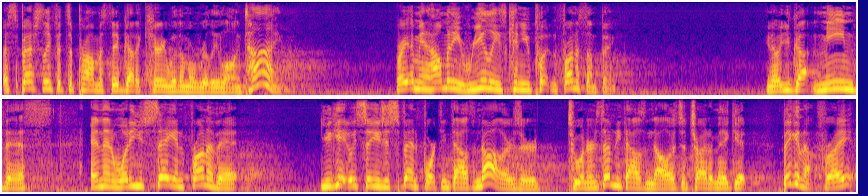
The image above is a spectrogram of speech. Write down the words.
especially if it's a promise they've got to carry with them a really long time. Right? I mean, how many reallys can you put in front of something? You know, you've got mean this, and then what do you say in front of it? You get so you just spend fourteen thousand dollars or two hundred seventy thousand dollars to try to make it big enough, right?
